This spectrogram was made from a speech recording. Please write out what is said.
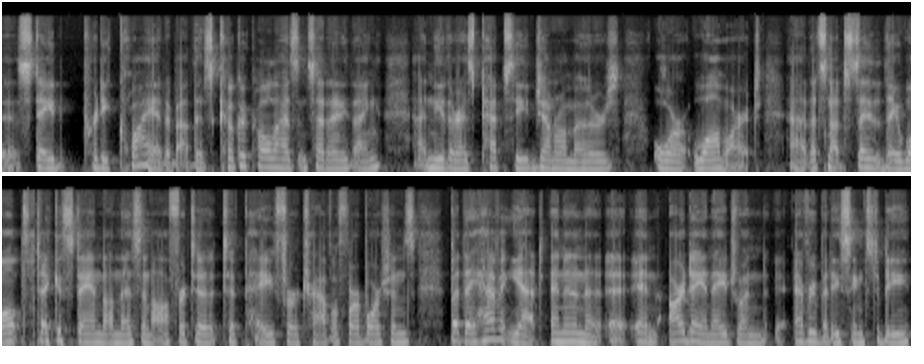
uh, stayed pretty quiet about this. Coca Cola hasn't said anything, uh, neither has Pepsi, General Motors, or Walmart. Uh, that's not to say that they won't take a stand on this and offer to, to pay for travel for abortions, but they haven't yet. And in, a, in our day and age when everybody seems to be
